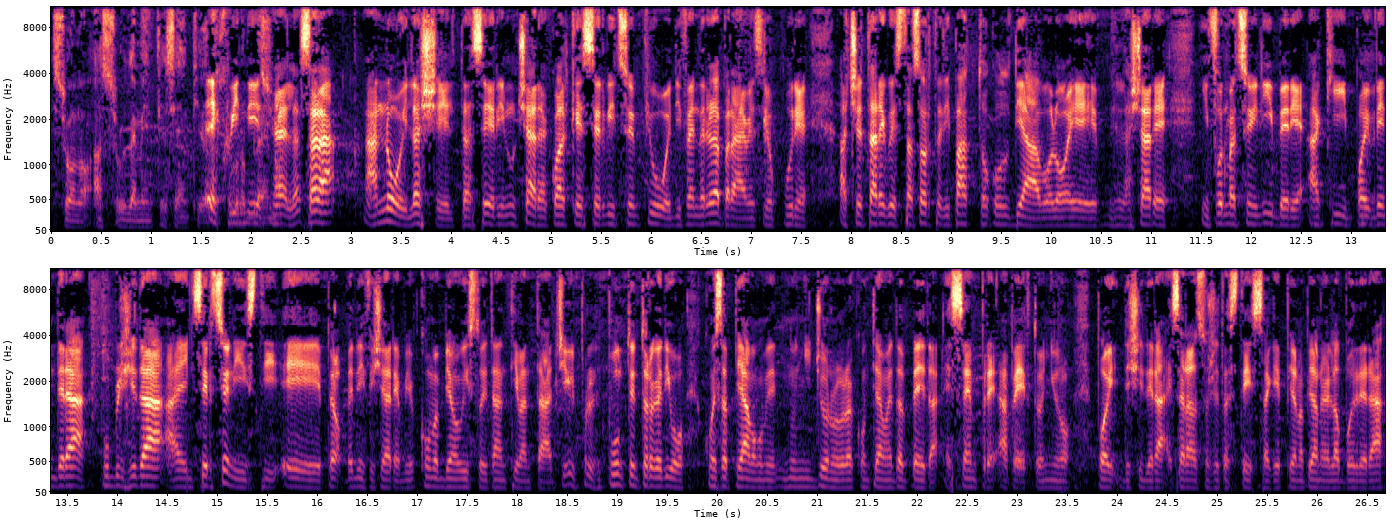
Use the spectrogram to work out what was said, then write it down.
sono assolutamente esenti da E quindi cioè, sarà a noi la scelta se rinunciare a qualche servizio in più e difendere la privacy oppure accettare questa sorta di patto col diavolo e lasciare informazioni libere a chi poi venderà pubblicità ai inserzionisti e però beneficiare come abbiamo visto di tanti vantaggi. Il, punto interrogativo come sappiamo, come ogni giorno lo raccontiamo in beta, è sempre aperto, ognuno poi deciderà e sarà la società stessa che piano piano elaborerà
